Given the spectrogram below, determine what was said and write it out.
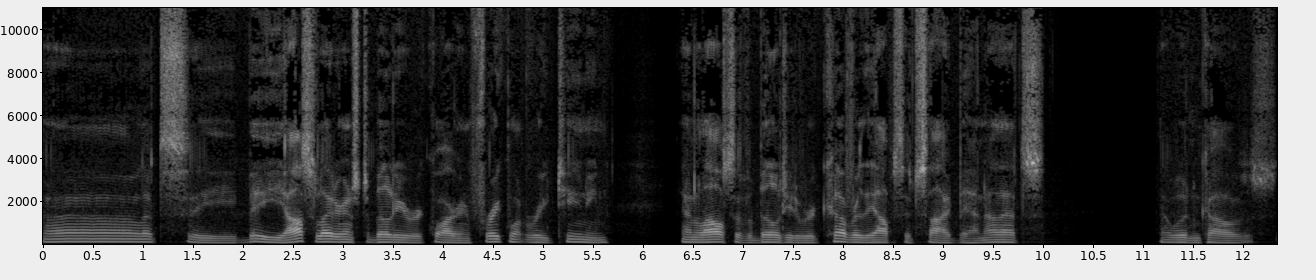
Uh, let's see. B. Oscillator instability requiring frequent retuning and loss of ability to recover the opposite sideband. Now that's that wouldn't cause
